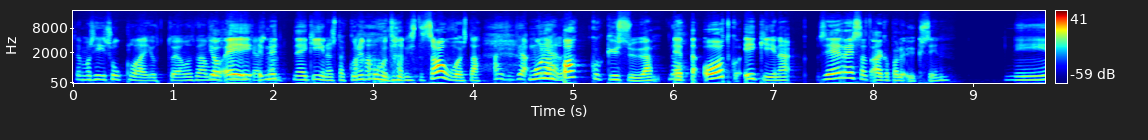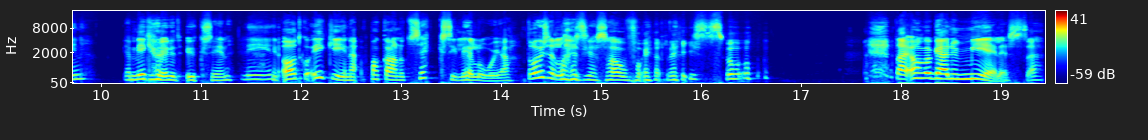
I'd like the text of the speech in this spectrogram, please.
Semmosia suklaajuttuja, mutta mä en Joo, muista, ei, nyt on. ne ei kiinnosta, kun Aha. nyt puhutaan niistä sauvoista. Ai, ja, Mun on vielä. pakko kysyä, No. että ootko ikinä, se reissat aika paljon yksin, Niin, ja miekin oli nyt yksin, niin. niin ootko ikinä pakannut seksileluja, toisenlaisia sauvoja reissuun? tai onko käynyt mielessä?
